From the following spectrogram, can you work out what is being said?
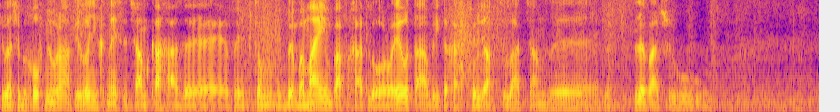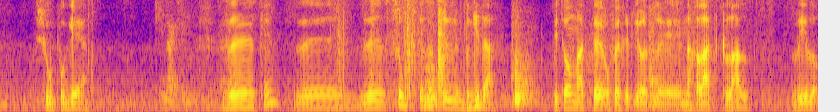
כיוון שבחוף מעורב היא לא נכנסת שם ככה, אז, אה, ופתאום במים ואף אחד לא רואה אותה, והיא ככה צולעת, צולעת שם, זה, זה דבר שהוא, שהוא פוגע. כאילו. זה, כן, זה, זה סוג כזאת של בגידה. פתאום את אה, הופכת להיות לנחלת כלל, והיא לא.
